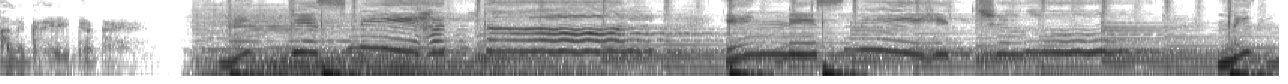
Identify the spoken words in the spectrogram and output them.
അനുഗ്രഹിക്കട്ടെ. നിത്യസ്നേഹത്താൽ എന്നെ സ്നേഹിച്ചു. നിത്യസ്നേഹത്താൽ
